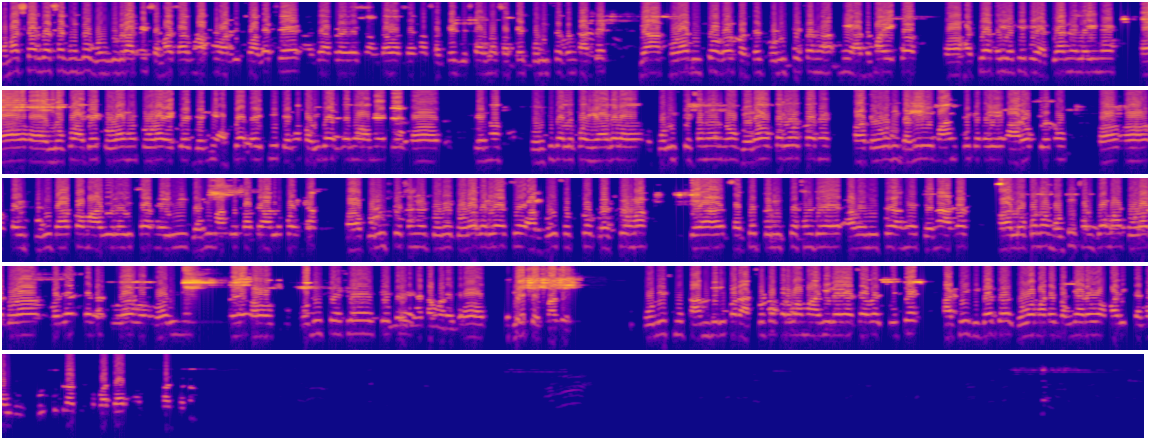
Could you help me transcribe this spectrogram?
નમસ્કાર દર્શક મિત્રો, ગુણ ગુજરાતી સમાચારમાં આપનું હાર્દિક સ્વાગત છે. આજે આપણે અમદાવાદ શહેરના સરખેજ વિસ્તારમાં સરખેજ પોલીસ સ્ટેશન ખાતે, જ્યાં થોડા દિવસો અગાઉ સરખેજ પોલીસ સ્ટેશનની હાથમાં એક હત્યા થઈ હતી. તે હત્યાને લઈને લોકો આજે ટોળાના ટોળા એટલે જેમની હત્યા થઈ હતી, તેના પરિવારજનો અને તેના ઓળખીતા લોકો અહીંયા આગળ પોલીસ સ્ટેશન નો ઘેરાવ કર્યો છે અને તેઓની ઘણી માંગ છે કે ભાઈ આરોપીઓનું અ, સુવિધા આપવામાં આવી રહી છે અને એવી ઘણી માંગો સાથે આ લોકો અહીંયા પોલીસ સ્ટેશનને ટોળે ટોળા કર્યા છે. આપ જોઈ શકશો દ્રશ્યોમાં કે આ સરખેજ પોલીસ સ્ટેશન જે આવેલું છે અને તેના આગળ આ લોકોના મોટી સંખ્યામાં ટોળા ટોળા વળ્યા છે ટોળા વળીને પોલીસ એટલે જે છે ભાગે પોલીસની કામગીરી પર આક્ષેપો કરવામાં આવી રહ્યા છે. હવે શું છે આખી વિગત જોવા માટે બન્યા રહો અમારી ચેનલ ગુજરાતી સમાચાર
